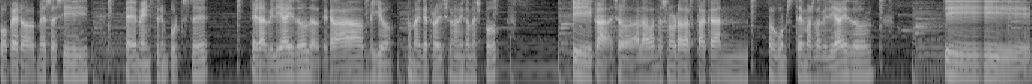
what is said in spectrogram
popero, el més així eh, mainstream potser, era Billy Idol, el que quedava millor, amb aquest rotllo una mica més pop. I clar, això, a la banda sonora destaquen alguns temes de Billy Idol i,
